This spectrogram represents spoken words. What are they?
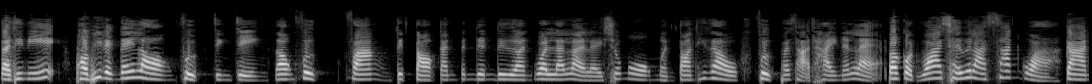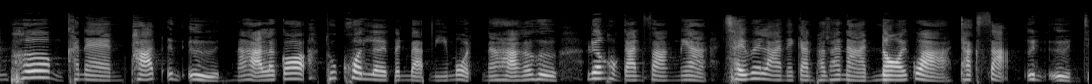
แต่ทีนี้พอพี่เล็กได้ลองฝึกจริง ๆ ลองฝึกฟังติดต่อกันเป็นเดือนๆ วันละหลายๆ ชั่วโมง เหมือนตอนที่เราฝึกภาษาไทยนั่นแหละ ปรากฏว่าใช้เวลาสั้นกว่า การเพิ่มคะแนนพาร์ทอื่นๆนะคะ แล้วก็ทุกคนเลยเป็นแบบนี้หมดนะคะ ก็คือเรื่องของการฟังเนี่ย ใช้เวลาในการพัฒนาน้อยกว่าทักษะอื่นๆ จ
